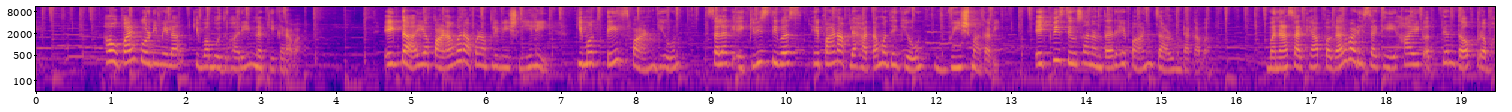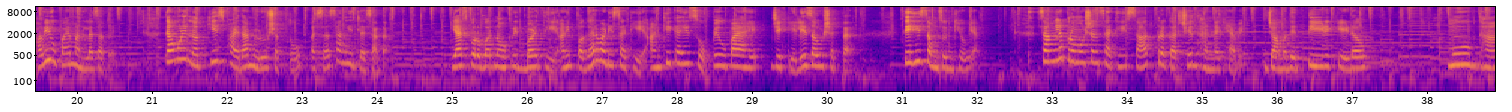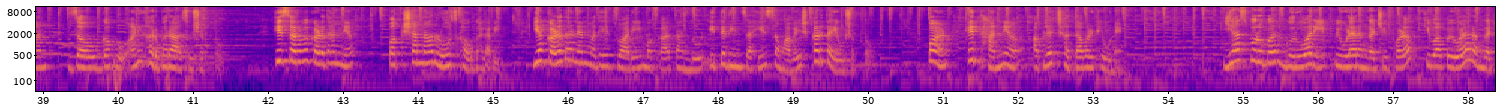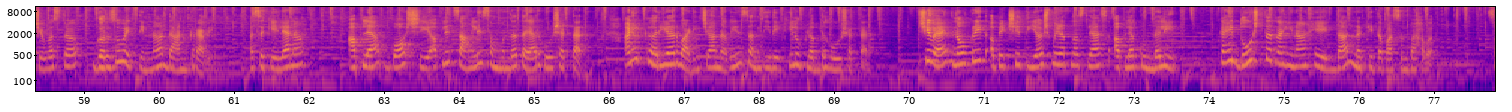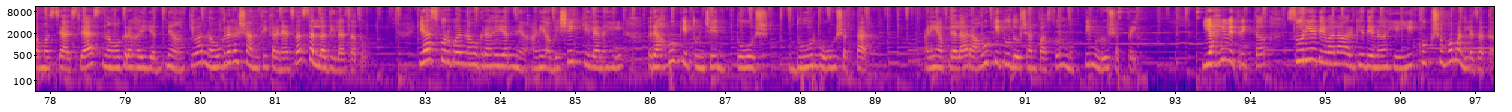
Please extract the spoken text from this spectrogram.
हा उपाय पौर्णिमेला किंवा बुधवारी नक्की करावा. एकदा या पानावर आपण आपली विष लिहिली की मग तेच पान घेऊन सलग एकवीस दिवस हे पान आपल्या हातामध्ये घेऊन विष मागावी. एकवीस दिवसानंतर हे पान जाळून टाकावं. मनासारख्या पगारवाढीसाठी हा एक अत्यंत प्रभावी उपाय मानला जातोय. त्यामुळे नक्कीच फायदा मिळू शकतो असं सांगितलं जातं. याचबरोबर नोकरीत बढती आणि पगारवाढीसाठी आणखी काही सोपे उपाय आहेत जे केले जाऊ शकतात. तेही समजून घेऊया. चांगल्या प्रमोशनसाठी सात प्रकारचे धान्य घ्यावे ज्यामध्ये तीळ केडव मूग धान जव गहू आणि हरभरा असू शकतो. हे सर्व कडधान्य पक्ष्यांना रोज खाऊ घालावी. या कडधान्यांमध्ये ज्वारी मका तांदूळ इत्यादींचाही समावेश करता येऊ शकतो. पण हे धान्य आपल्या छतावर ठेवू नये. ह्याचबरोबर गुरुवारी पिवळ्या रंगाची फळं किंवा पिवळ्या रंगाचे वस्त्र गरजू व्यक्तींना दान करावे. असं केल्यानं आपल्या बॉसशी आपले चांगले संबंध तयार होऊ शकतात आणि करिअर वाढीच्या नवीन संधी देखील उपलब्ध होऊ शकतात. शिवाय नोकरीत अपेक्षित यश मिळत नसल्यास आपल्या कुंडलीत काही दोष तर नाही ना हे एकदा नक्की तपासून पाहावं. समस्या असल्यास नवग्रह यज्ञ किंवा नवग्रह शांती करण्याचा सल्ला दिला जातो. याचबरोबर नवग्रह यज्ञ आणि अभिषेक केल्यानेही राहू केतूंचे दोष दूर होऊ शकतात. आणि आपल्याला राहू केतू दोषांपासून मुक्ती मिळू शकते. याही व्यतिरिक्त सूर्यदेवाला अर्घ्य देणं हेही खूप शुभ मानलं जातं.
